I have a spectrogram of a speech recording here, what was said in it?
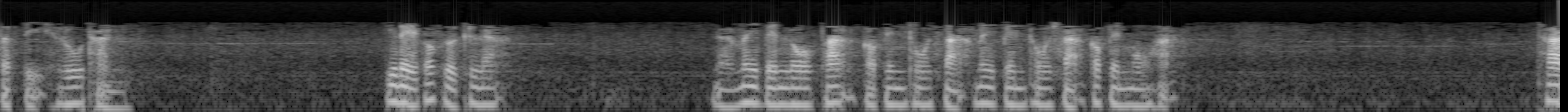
สติรู้ทัน กิเลสก็เกิดขึ้นแล้ว นะไม่เป็นโลภะก็เป็นโทสะ ไม่เป็นโทสะก็เป็นโมหะ ถ้า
